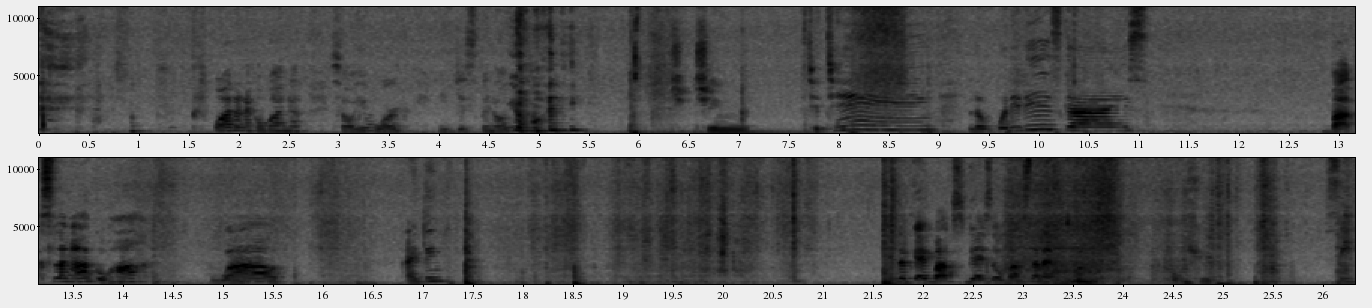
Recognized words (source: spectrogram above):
Wala na ko ba na? So you work, you just spend all your money. Ching. Cha-ching! Look what it is, guys. Box lang ako, ha? Wow. I think Pindot kay box, guys. Oh, box na lang ako. Oh, shoot. See?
